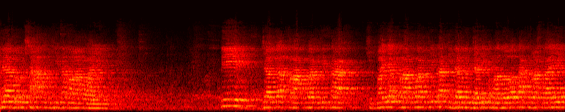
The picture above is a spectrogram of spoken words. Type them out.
tidak berusaha menghina orang lain. Tim jaga kelakuan kita supaya kelakuan kita tidak menjadi kemadolatan orang lain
